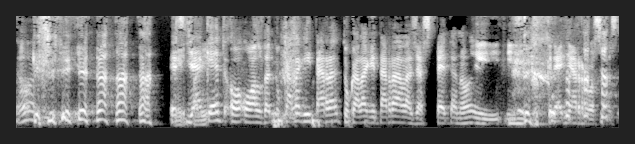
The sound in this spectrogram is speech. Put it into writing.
no? és ja aquest o, o el de tocar la guitarra, tocar la guitarra a la gespeta, no? I, i crenyes rosses.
